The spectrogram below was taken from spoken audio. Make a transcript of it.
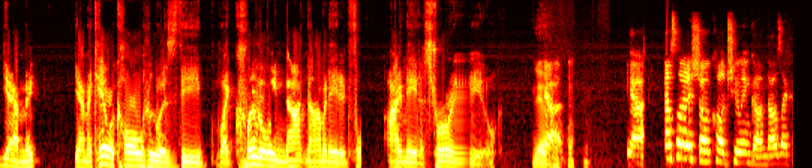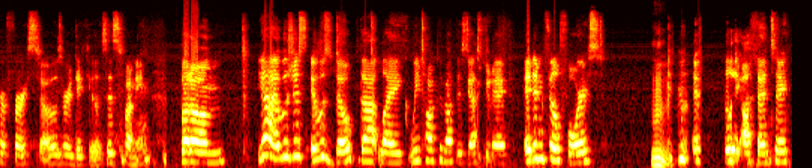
yeah, Mik- yeah, Michaela Coel, who is the like criminally not nominated for I May Destroy You. Yeah. yeah. I also had a show called Chewing Gum. That was like her first show. It was ridiculous. It's funny. But um yeah, it was just it was dope that like we talked about this yesterday. It didn't feel forced. Mm. it felt really authentic.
